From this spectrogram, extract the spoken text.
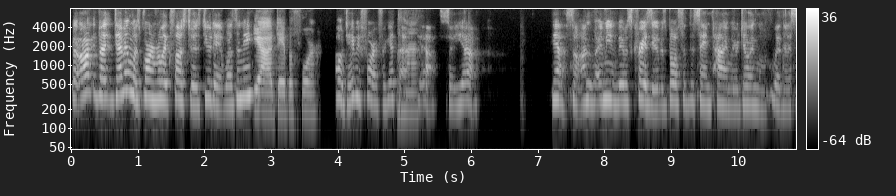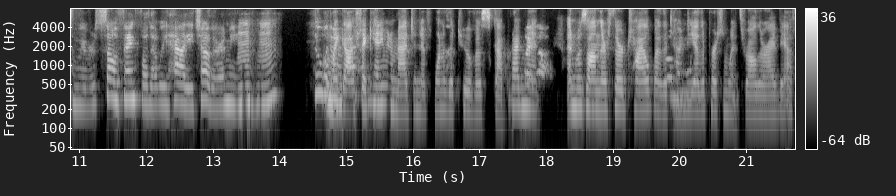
But, but Devin was born really close to his due date, wasn't he? Yeah, day before. Oh, day before. I forget that. Uh-huh. Yeah. So yeah. Yeah. So I'm, I mean, it was crazy. It was both at the same time we were dealing with this, and we were so thankful that we had each other. I mean, mm-hmm. oh my gosh, I can't even imagine if one of the two of us got pregnant and was on their third child by the oh time the other person went through all their IVF.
